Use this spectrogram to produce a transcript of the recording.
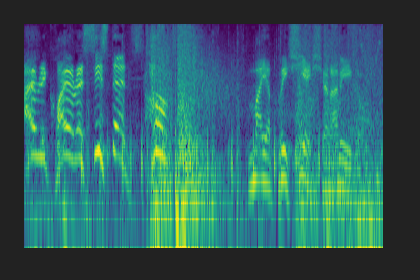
I require assistance! My appreciation, amigo.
